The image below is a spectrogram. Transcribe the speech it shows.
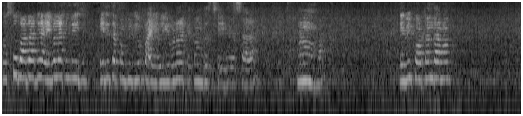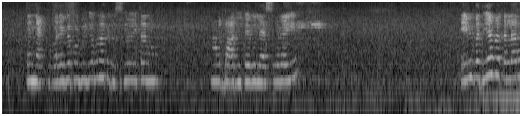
ਉਸ ਤੋਂ ਬਾਅਦ ਆ ਗਿਆ ਇਹ ਵਾਲਾ ਕਮੀਜ਼ ਇਹਦੀ ਤਾਂ ਆਪਾਂ ਵੀਡੀਓ ਪਾਈ ਹੋਈ ਹੈ, ਬਣਾ ਕੇ ਤੁਹਾਨੂੰ ਦੱਸਿਆ ਹੀ ਹੈ ਸਾਰਾ ਬਣਾਉਣ ਦਾ। ਇਹ ਵੀ ਕਾਟਨ ਦਾ ਵਾ। ਤੇ ਨੈਕ ਬਾਰੇ ਵੀ ਆਪਾਂ ਵੀਡੀਓ ਬਣਾ ਕੇ ਦੱਸੀ ਹੋਈ ਤੁਹਾਨੂੰ। ਨਾਲ ਬਾਜੂ ਤੇ ਵੀ ਲੈਸ ਲਗਾਈ ਇਹ ਵੀ ਵਧੀਆ ਵਾ ਕਲਰ।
